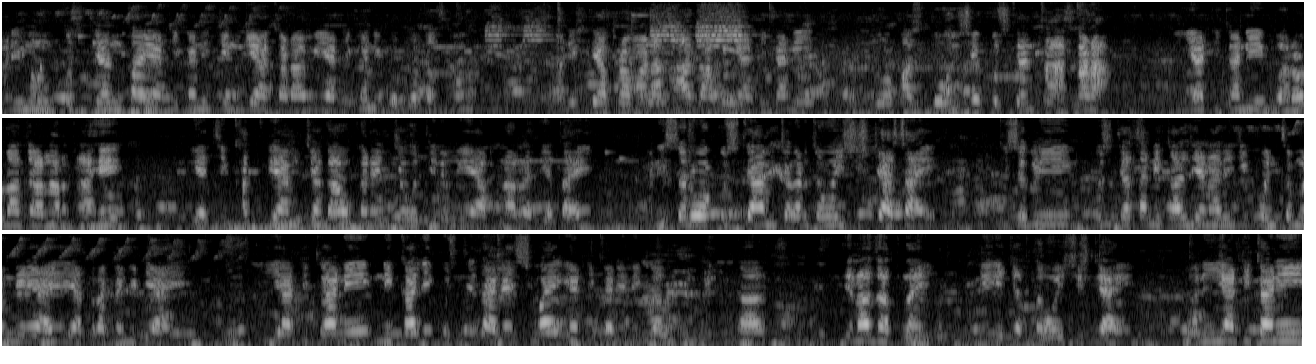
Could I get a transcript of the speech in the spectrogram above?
आणि म्हणून कुस्त्यांचा या ठिकाणी जंगी आखाडा आम्ही या ठिकाणी बोलवत असतो. आणि त्याप्रमाणे आज आम्ही या ठिकाणी जवळपास दोनशे कुस्त्यांचा आखाडा या ठिकाणी भरवला जाणार आहे. याची खात्री आमच्या गावकऱ्यांच्या वतीने मी आपणाला देत आहे. आणि सर्व कुस्त्या आमच्याकडचं वैशिष्ट्य असं आहे की सगळी कुस्त्याचा निकाल देणारी जी पंचमंडळी आहे यात्रा कमिटी आहे या ठिकाणी निकाली कुस्ती झाल्याशिवाय या ठिकाणी निकाल दिला जात नाही. हे याच्यातलं वैशिष्ट्य आहे. आणि या ठिकाणी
